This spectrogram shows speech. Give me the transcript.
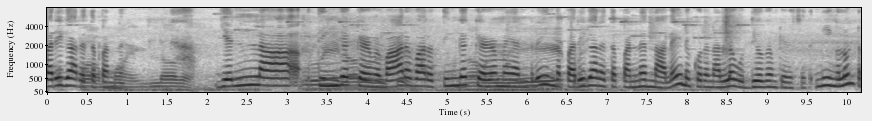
பரிகாரத்தை பண்ணேன். எல்லா திங்கக்கிழமை வார வாரம் திங்கக்கிழமை அன்று இந்த பரிகாரத்தை பண்ணதுனால எனக்கு ஒரு நல்ல உத்தியோகம் கிடைச்சது. நீங்களும் ட்ரை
